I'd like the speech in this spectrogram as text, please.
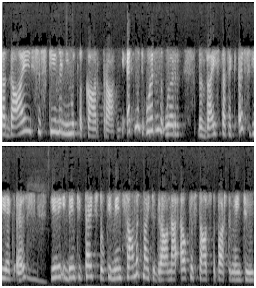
dat daai sisteme nie met mekaar praat nie. Ek moet oor en oor bewys dat ek is wie ek is deur 'n identiteitsdokument saam met my te dra na elke staatsdepartement toe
